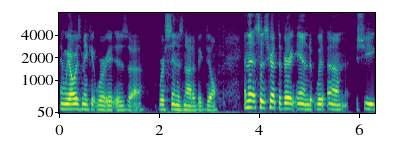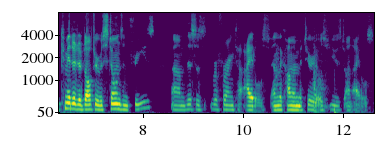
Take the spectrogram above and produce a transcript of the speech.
and we always make it where it is uh, where sin is not a big deal. And then it says here at the very end, with, um, she committed adultery with stones and trees. Um, this is referring to idols and the common materials used on idols.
